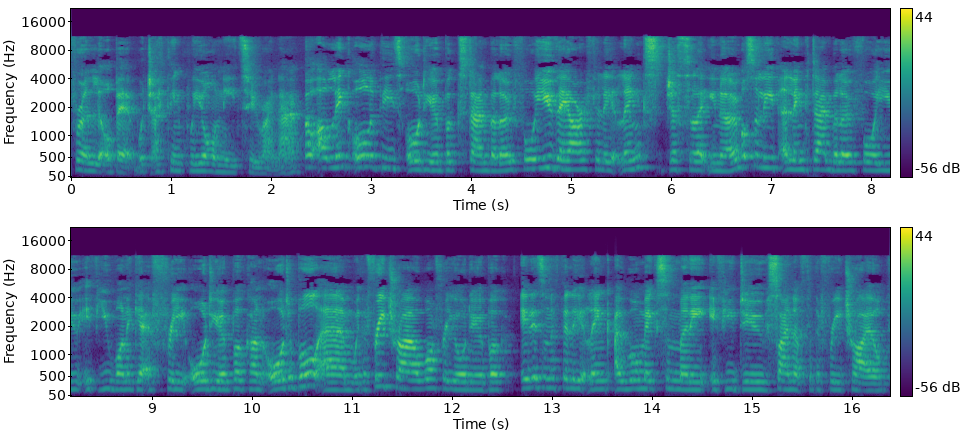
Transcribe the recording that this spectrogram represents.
for a little bit, which I think we all need to right now. So I'll link all of these audiobooks down below for you. They are affiliate links, just to let you know. Also leave a link down below for you if you want to get a free audiobook on Audible um, with a free trial, one free audiobook. It is an affiliate link. I will make some money if you do sign up for the free trial,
